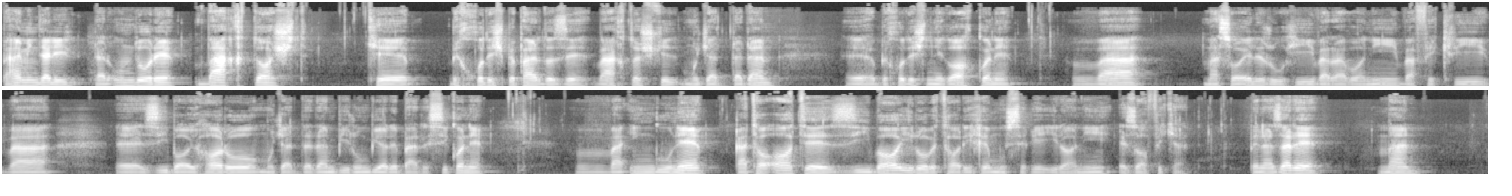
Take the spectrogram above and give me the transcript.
به همین دلیل در اون دوره وقت داشت که به خودش بپردازه وقت داشت که مجددا به خودش نگاه کنه و مسائل روحی و روانی و فکری و زیبایی ها رو مجددا بیرون بیاره بررسی کنه و اینگونه قطعات زیبایی رو به تاریخ موسیقی ایرانی اضافه کرد. به نظر من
